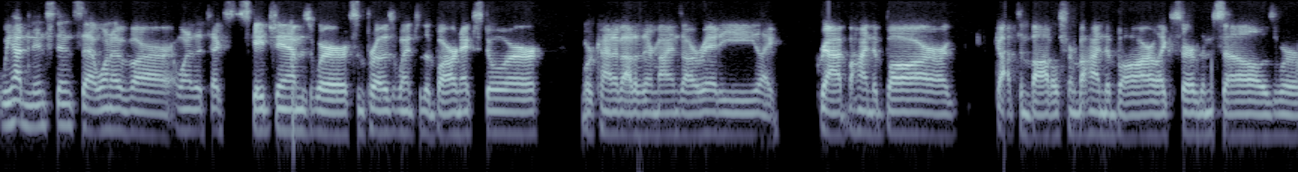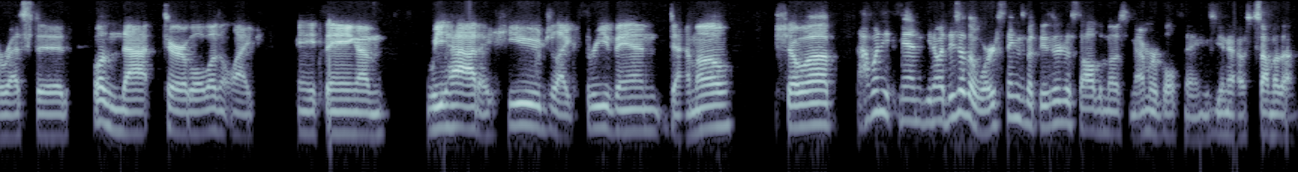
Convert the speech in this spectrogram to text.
we had an instance at one of our one of the Texas skate jams where some pros went to the bar next door, were kind of out of their minds already, like grabbed behind the bar, got some bottles from behind the bar, like served themselves, were arrested. It wasn't that terrible. It wasn't like anything. Um, we had a huge like three van demo show up. How many man, you know what? These are the worst things, but these are just all the most memorable things, you know, some of them.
